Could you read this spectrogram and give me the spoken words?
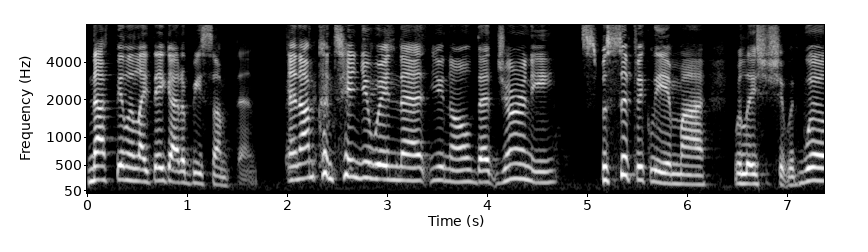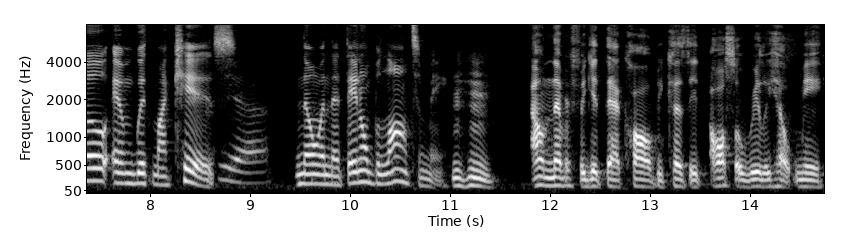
Not feeling like they got to be something. And I'm continuing that, you know, that journey specifically in my relationship with Will and with my kids. Yeah. Knowing that they don't belong to me. hmm I'll never forget that call because it also really helped me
